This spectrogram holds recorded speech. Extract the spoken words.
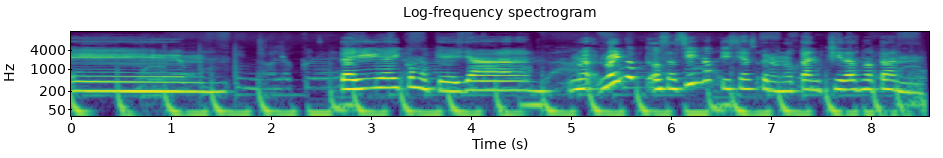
Eh, de ahí hay como que ya. No, hay. o sea, sí hay noticias, pero no tan chidas, no tan.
